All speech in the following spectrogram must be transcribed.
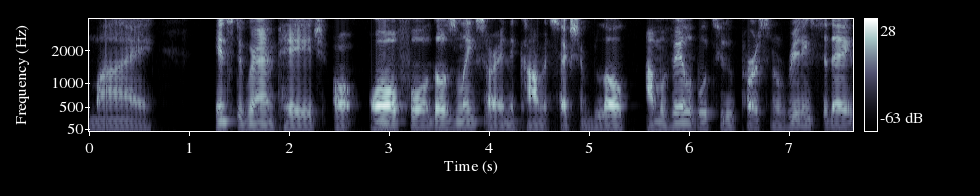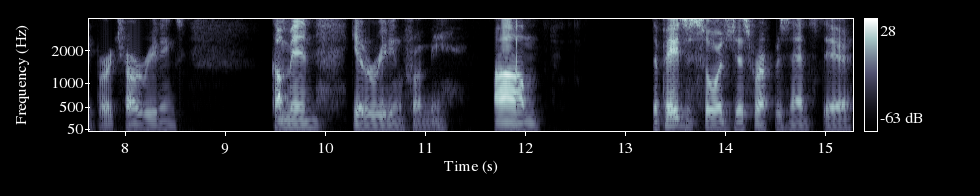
my Instagram page. Or all four of those links are in the comment section below. I'm available to do personal readings today, birth chart readings. Come in, get a reading from me. Um, the Page of Swords just represents their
